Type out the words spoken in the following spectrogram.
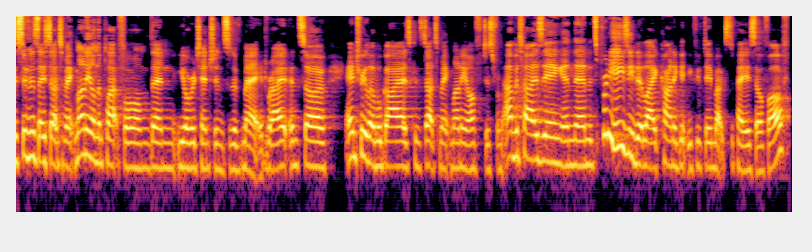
as soon as they start to make money on the platform, then your retention's sort of made, right? And so entry level guys can start to make money off just from advertising. And then it's pretty easy to like kind of get you 15 bucks to pay yourself off.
